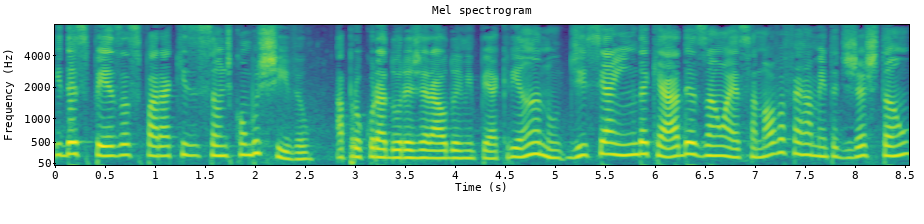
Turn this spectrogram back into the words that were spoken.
e despesas para aquisição de combustível. A procuradora-geral do MP Acreano disse ainda que a adesão a essa nova ferramenta de gestão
